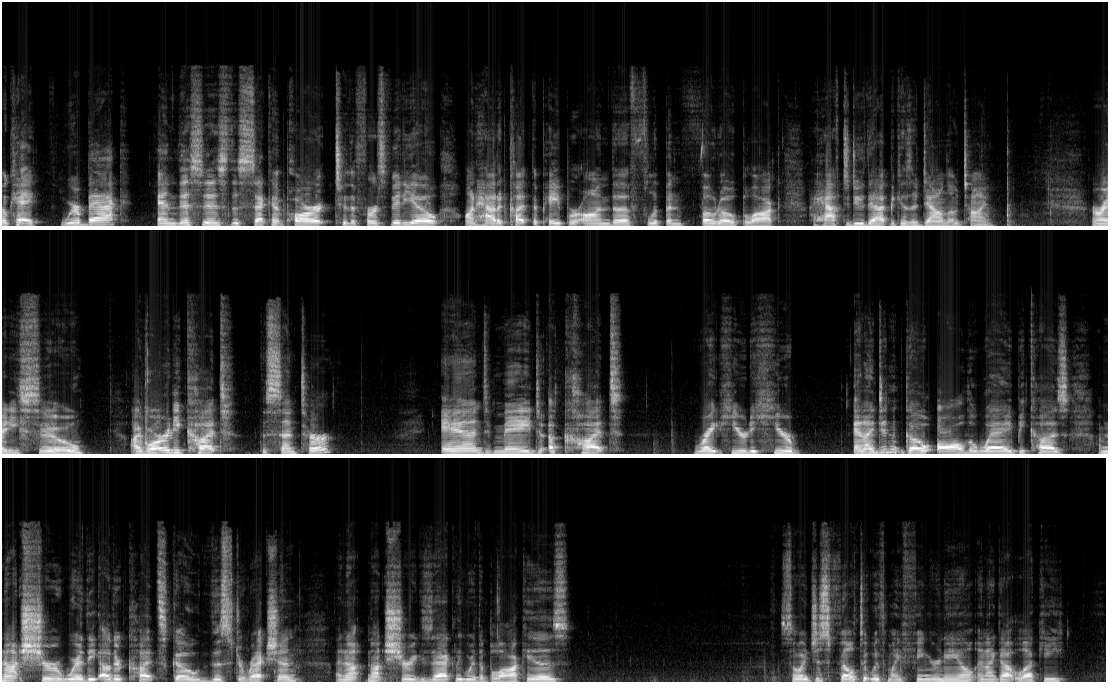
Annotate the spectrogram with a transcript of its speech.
Okay, we're back and this is the second part to the first video on how to cut the paper on the flippin' photo block. I have to do that because of download time. Alrighty, so I've already cut the center and made a cut right here to here. And I didn't go all the way because I'm not sure where the other cuts go this direction. I'm not, not sure exactly where the block is. So I just felt it with my fingernail and I got lucky.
